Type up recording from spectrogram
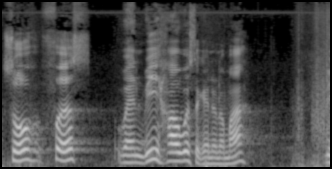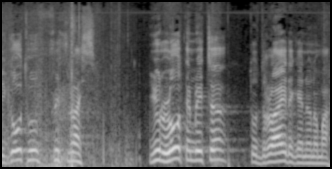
So first, when we harvest the Ganoderma, we go to freeze rice. Use low temperature to dry the Ganoderma.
